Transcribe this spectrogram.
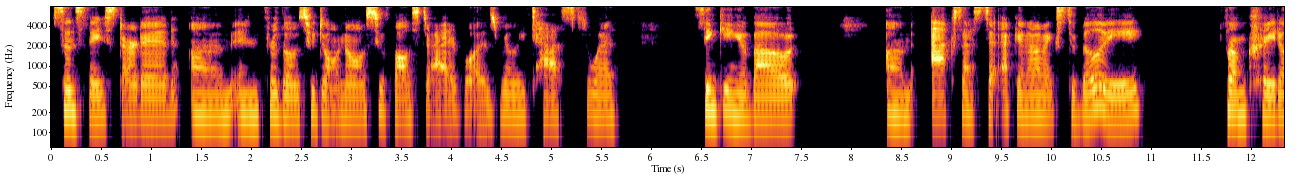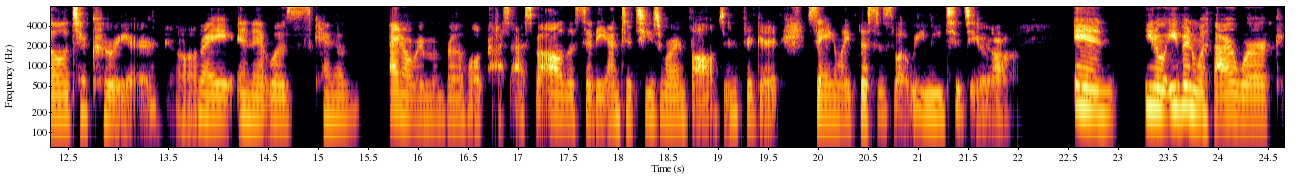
since they started. Um, and for those who don't know, Sioux Falls Thrive was really tasked with thinking about um, access to economic stability from cradle to career, Yeah. right? And it was kind of I don't remember the whole process, but all the city entities were involved and figured saying like this is what we need to do. Yeah. And you know, even with our work,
